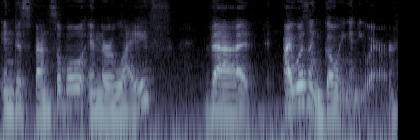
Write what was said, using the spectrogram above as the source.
indispensable in their life that I wasn't going anywhere.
